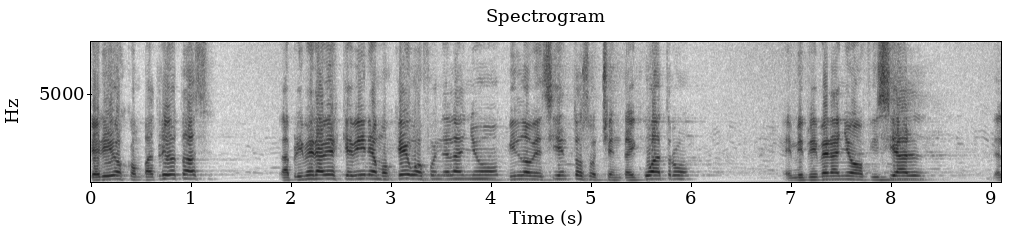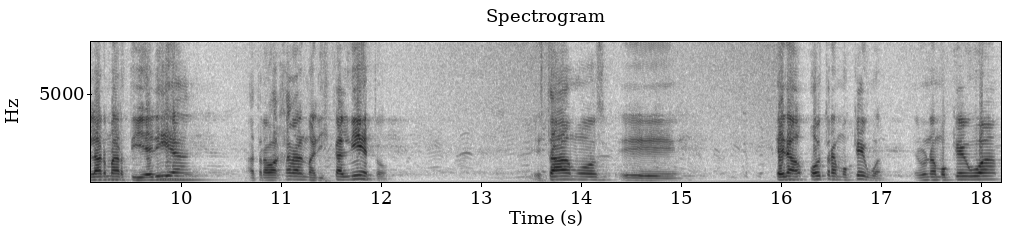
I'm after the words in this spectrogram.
queridos compatriotas, la primera vez que vine a Moquegua fue en el año 1984, en mi primer año oficial del arma artillería, a trabajar al Mariscal Nieto. Estábamos, eh, era otra Moquegua, era una Moquegua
